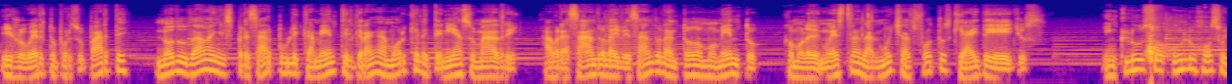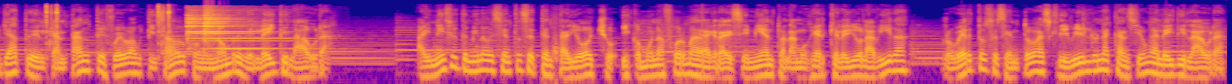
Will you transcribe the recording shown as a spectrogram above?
y Roberto por su parte no dudaba en expresar públicamente el gran amor que le tenía a su madre, abrazándola y besándola en todo momento, como le demuestran las muchas fotos que hay de ellos. Incluso un lujoso yate del cantante fue bautizado con el nombre de Lady Laura. A inicios de 1978 y como una forma de agradecimiento a la mujer que le dio la vida, Roberto se sentó a escribirle una canción a Lady Laura,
